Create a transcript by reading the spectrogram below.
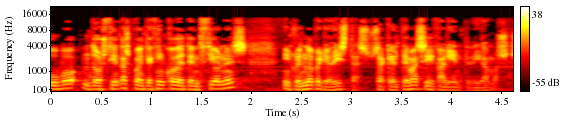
hubo 245 detenciones incluyendo periodistas o sea que el tema sigue caliente digamos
